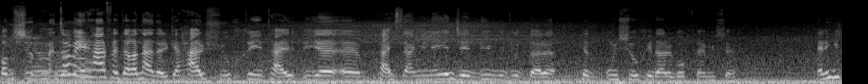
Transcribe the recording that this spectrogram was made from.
خب شو... تو به این حرف اعتقاد نداری که هر شوخی ت... یه پس زمینه یه جدی وجود داره که اون شوخی داره گفته میشه؟ یعنی هیچ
